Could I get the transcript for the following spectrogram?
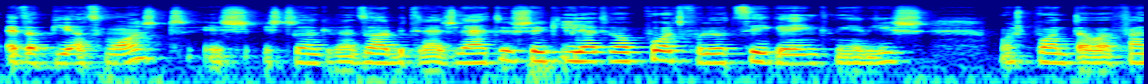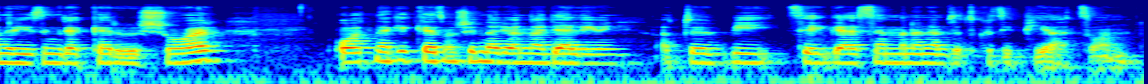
ez a piac most, és, és tulajdonképpen az arbitrázs lehetőség, illetve a portfólió cégeinknél is, most pont ahol fundraisingre kerül sor, ott nekik ez most egy nagyon nagy előny a többi céggel szemben a nemzetközi piacon.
